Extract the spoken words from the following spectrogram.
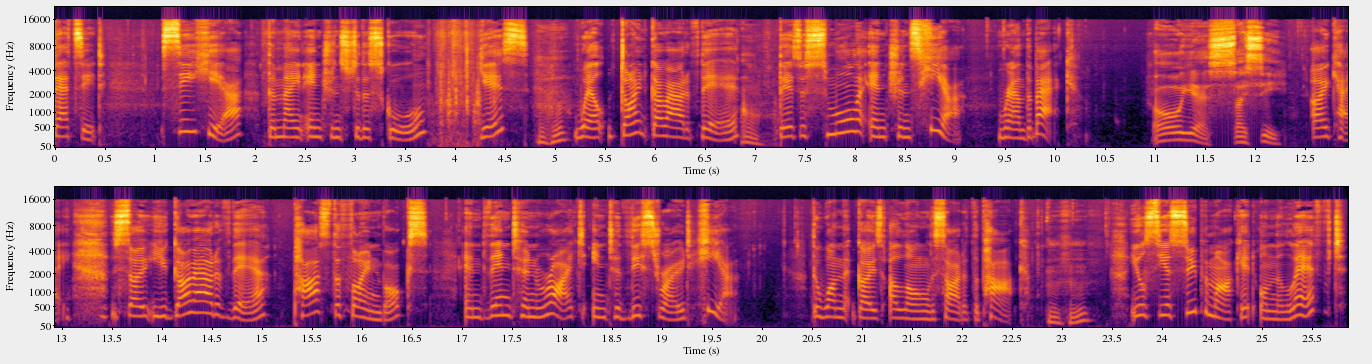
that's it. See here, the main entrance to the school? Yes? Mm-hmm. Well, don't go out of there. Oh. There's a smaller entrance here, round the back. Oh, yes, I see. Okay, so you go out of there, past the phone box, and then turn right into this road here, the one that goes along the side of the park. Mm-hmm. You'll see a supermarket on the left,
